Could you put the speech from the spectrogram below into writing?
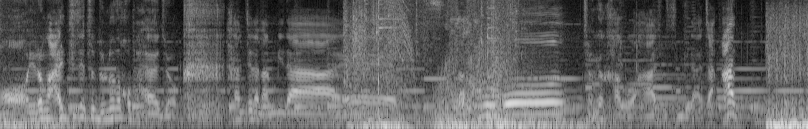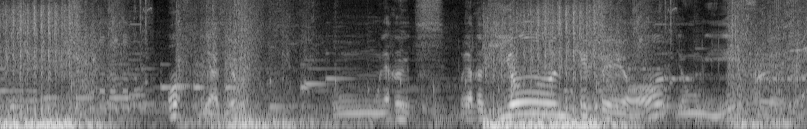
어 이런 거 Alt Z 눌러놓고 봐야죠. 크, 간지가 납니다. 예. 자 쏘고 저격하고 아 좋습니다. 자 아. 어 안녕하세요. 음 약간 어, 약간 귀여운 캐릭터예요. 영웅이. 네.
